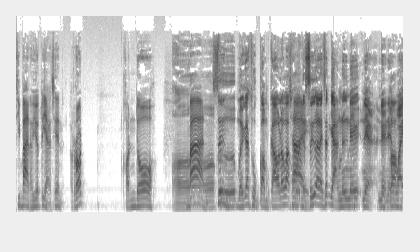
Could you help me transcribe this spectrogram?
ที่บ้านเขายกตัวอย่างเช่น รถคอนโดอ๋อ บ้าน ซึ่งคือเหมือนกับถูกกล่อมเกลาแล้วว่าใช่ควรจะซื้ออะไรสักอย่างหนึ่งในเนี่ยเนี่ยเนี่ยถูกต้องวัย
